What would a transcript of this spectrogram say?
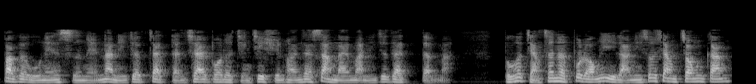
报个五年十年，那你就再等下一波的景气循环再上来嘛，你就在等嘛。不过讲真的不容易啦，你说像中钢。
